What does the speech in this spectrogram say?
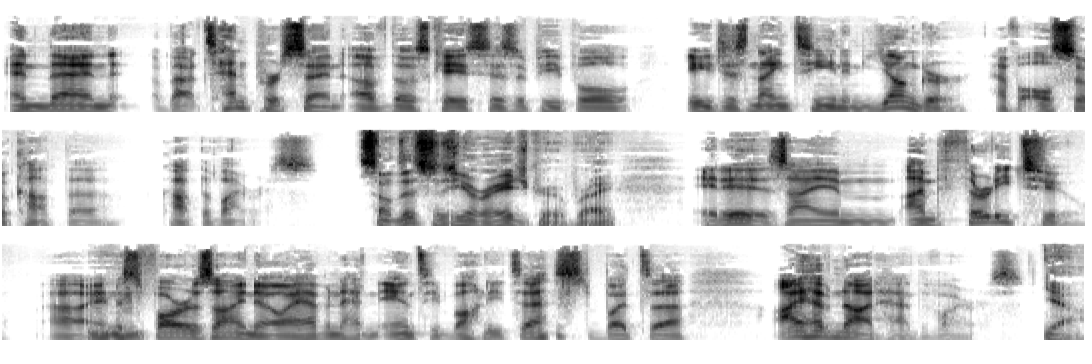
and then about 10% of those cases of people ages 19 and younger have also caught the caught the virus. So this is your age group, right? It is. I am I'm 32. Uh, mm-hmm. and as mm-hmm. far as I know, I haven't had an antibody test, but uh, I have not had the virus. Yeah,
